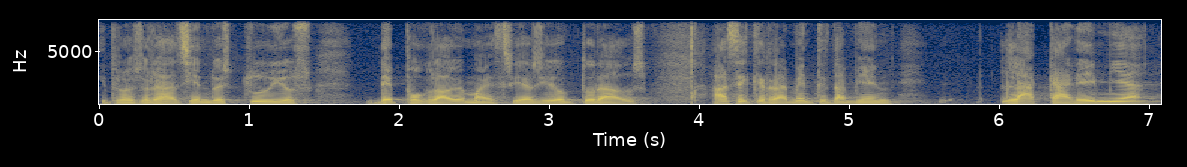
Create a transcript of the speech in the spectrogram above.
y profesores haciendo estudios de posgrado, de maestrías y doctorados, hace que realmente también la academia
